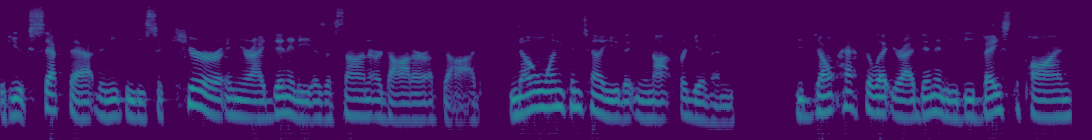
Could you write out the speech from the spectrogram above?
If you accept that, then you can be secure in your identity as a son or daughter of God. No one can tell you that you're not forgiven. You don't have to let your identity be based upon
